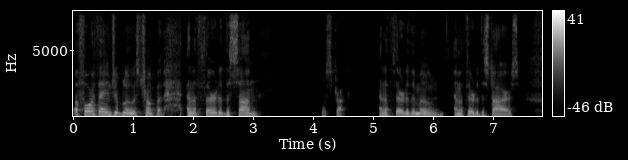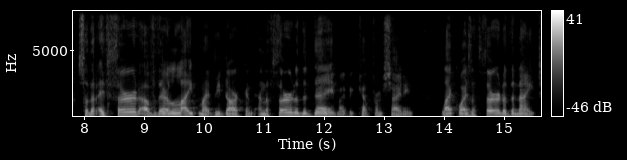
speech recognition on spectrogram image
A fourth angel blew his trumpet, and a third of the sun was struck, and a third of the moon, and a third of the stars so that a third of their light might be darkened, and a third of the day might be kept from shining, likewise a third of the night.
